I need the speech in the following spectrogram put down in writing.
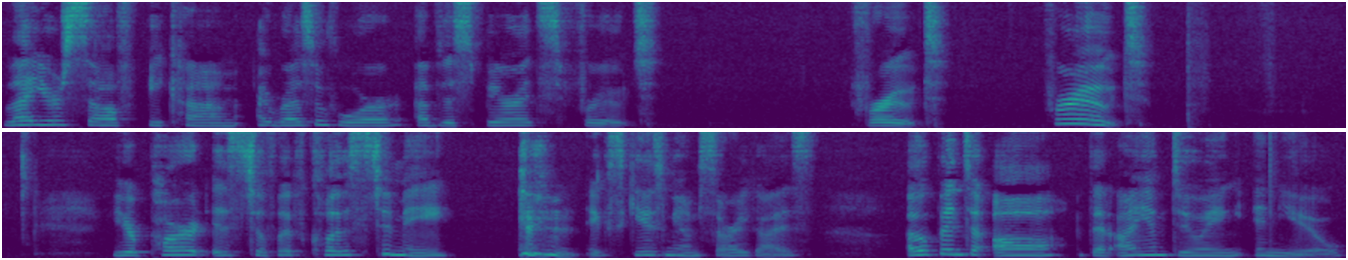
Let yourself become a reservoir of the Spirit's fruit. Fruit. Fruit. Your part is to live close to me. Excuse me, I'm sorry, guys. Open to all that I am doing in you.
